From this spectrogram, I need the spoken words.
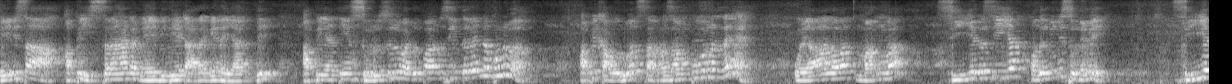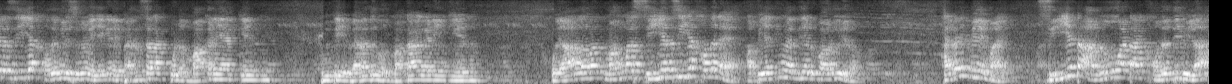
ඒ නිසා අපි ඉස්සරහට මේ විදිහට අරගෙන යද්දි අපි යටින් සුළු සුළු අඩුපාඩු සිද්ධ වෙන්න පුළුවන්. අපි කවුරුවත් සර්ව සම්පූර්ණ නැහැ. ඔයාලවත් මංවත් 100ට 100ක් හොඳ මිනිස්සු නෙමෙයි. 100ට 100ක් හොඳ මිනිස්සු නෙමෙයි. ඒකනේ පැන්සලක් උඩ මකණයක් එන්නේ. පුතේ වැරදුනොත් මකා ගැනීම කියලා. ඔයාලවත් මංවත් 100ට 100ක් හොඳ නැහැ. අපි යටින් වැරදියට පාඩු වෙනවා. හැබැයි මේමයි 198ක් හොඳ තිබිලා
